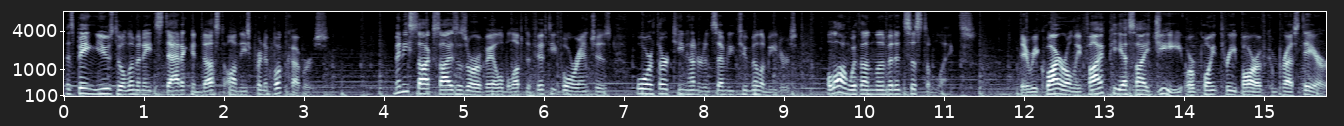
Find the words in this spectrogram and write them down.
that's being used to eliminate static and dust on these printed book covers. Many stock sizes are available up to 54 inches or 1372 millimeters, along with unlimited system lengths. They require only 5 psi G or 0.3 bar of compressed air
